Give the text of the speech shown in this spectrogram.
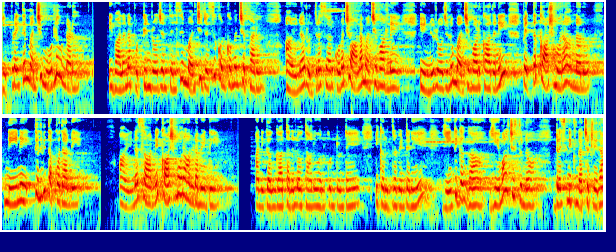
ఎప్పుడైతే మంచి మూడ్లో ఉన్నాడు. ఇవాళ నా పుట్టినరోజు అని తెలిసి మంచి డ్రెస్ కొనుక్కోమని చెప్పాడు. అయినా రుద్ర సార్ కూడా చాలా మంచివాడులే. ఎన్ని రోజులు మంచివాడు కాదని పెద్ద కాశ్మోరా అన్నాను. నేనే తెలివి తక్కువ దాన్ని. అయినా సార్ని కాశ్మోరా అనడం ఏంటి అని గంగా తనలో తాను అనుకుంటుంటే ఇక రుద్ర వెంటనే ఏంటి గంగా ఏం ఆలోచిస్తున్నావు? డ్రెస్ నీకు నచ్చట్లేదా?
